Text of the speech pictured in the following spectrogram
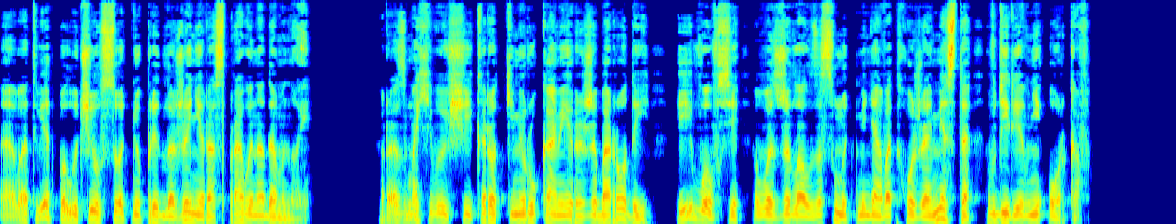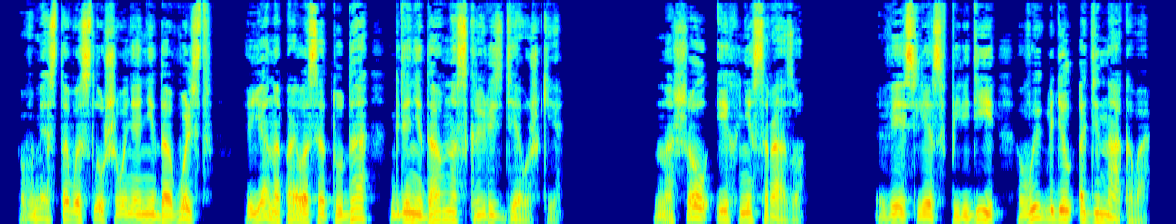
а в ответ получил сотню предложений расправы надо мной. Размахивающий короткими руками рыжебородый и вовсе возжелал засунуть меня в отхожее место в деревне орков. Вместо выслушивания недовольств я направился туда, где недавно скрылись девушки. Нашел их не сразу. Весь лес впереди выглядел одинаково,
